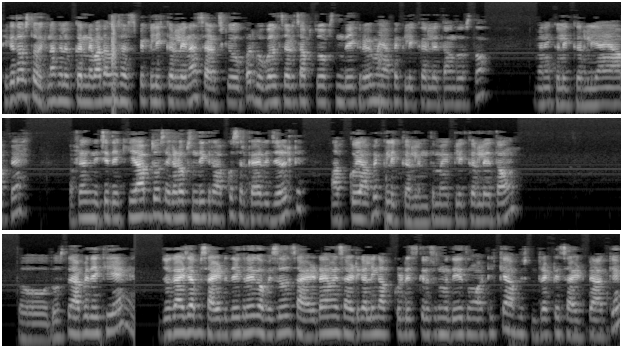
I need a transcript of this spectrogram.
ठीक है दोस्तों, इतना फिलअप करने बाद आपको सर्च पे क्लिक कर लेना सर्च के ऊपर गूगल सर्च आप जो ऑप्शन देख रहे हो, मैं यहाँ पे क्लिक कर लेता हूँ दोस्तों। मैंने क्लिक कर लिया यहाँ पे। और फ्रेंड्स नीचे देखिए आप जो सेकंड ऑप्शन दिख रहा है आपको, सरकारी रिज़ल्ट आपको यहाँ पे क्लिक कर लेना। तो मैं क्लिक कर लेता हूँ। तो दोस्तों, यहाँ पे देखिए, जो गाइज़ आप साइट देख रहे हो ऑफिशियल साइट है। मैं साइट का लिंक आपको डिस्क्रिप्शन में दे दूँगा, ठीक है? आप डायरेक्ट साइट पे आके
